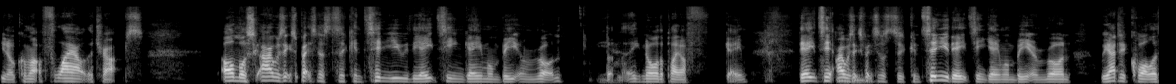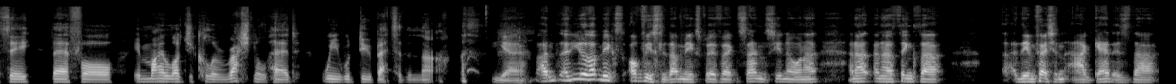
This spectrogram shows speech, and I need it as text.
you know come out fly out the traps. Almost, I was expecting us to continue the 18 game unbeaten run, but ignore the playoff game. The 18, I was expecting us to continue the 18 game unbeaten run. We added quality, therefore, in my logical and rational head, we would do better than that. Yeah, and, and you know that makes obviously that makes perfect sense. You know, and I and I and I think that uh, the impression I get is that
